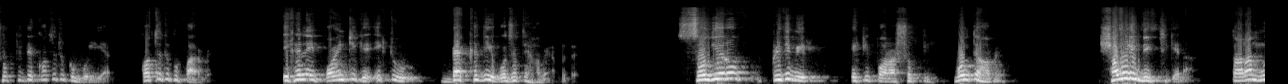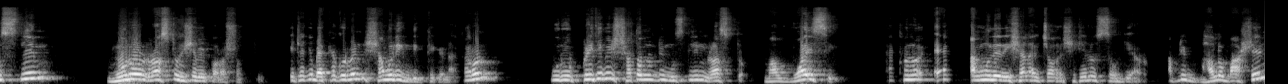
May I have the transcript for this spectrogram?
শক্তিতে কতটুকু বলিয়ার কতটুকু পারবে? এখানে এই পয়েন্টটিকে একটু ব্যাখ্যা দিয়ে বোঝাতে হবে আমাদের সৌদি আরব পৃথিবীর একটি পরাশক্তি বলতে হবে। সামরিক দিক থেকে না, তারা মুসলিম মোরল রাষ্ট্র হিসেবে পরাশক্তি। এটাকে ব্যাখ্যা করবেন সামরিক দিক থেকে না, কারণ পুরো পৃথিবীর সাতান্নটি মুসলিম রাষ্ট্র বা ওয়াইসি এখনও এক আঙুলের ইশারায় চলে, সেটি হলো সৌদি আরব। আপনি ভালোবাসেন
